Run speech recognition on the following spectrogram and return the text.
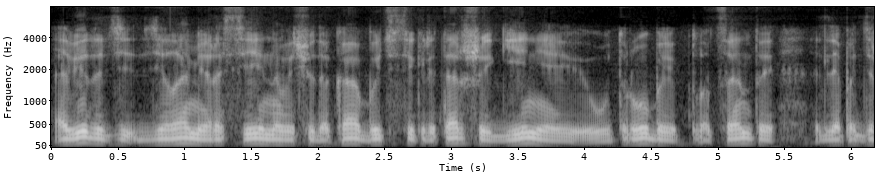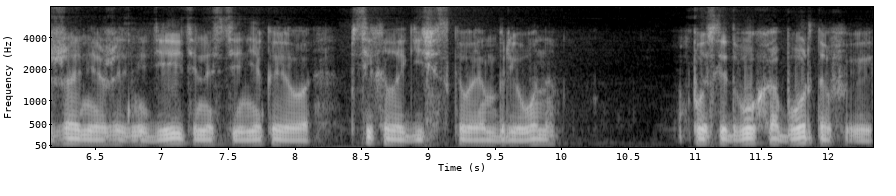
оведать делами рассеянного чудака, быть секретаршей гения, утробой, плацентой для поддержания жизнедеятельности некоего психологического эмбриона. После двух абортов и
